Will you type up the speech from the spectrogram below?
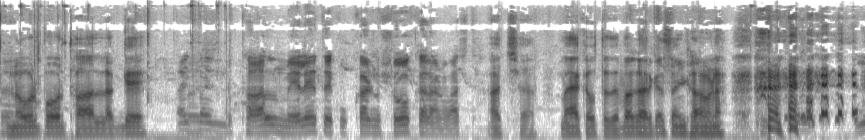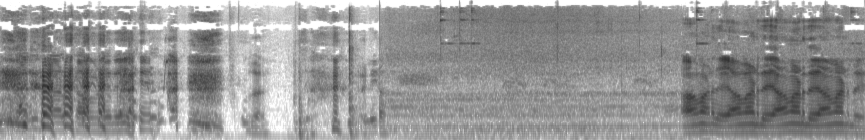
ਥਾ ਨੂਰਪੁਰ ਥਾਲ ਅੱਗੇ। ਥਾਲ ਮੇਲੇ ਤੇ ਕੁੱਕੜ ਨੂੰ ਸ਼ੋਅ ਕਰਨ ਵਾਸਤੇ। ਅੱਛਾ ਮੈਂ ਕਿਹਾ ਉੱਤੇ ਤੇ ਬਗਰ ਕੇ ਸਹੀ ਖਾਵਣਾ। ਨੇ। ਆਵਣ ਦੇ ਆਵਣ ਦੇ ਆਵਣ ਦੇ ਆਵਣ ਦੇ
